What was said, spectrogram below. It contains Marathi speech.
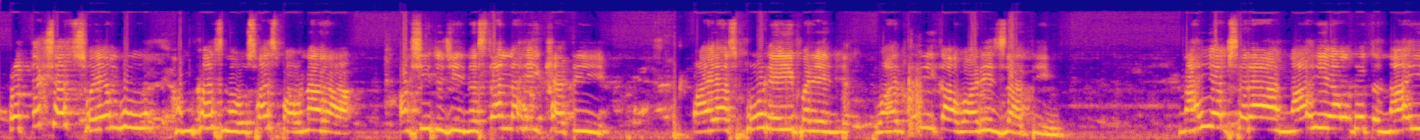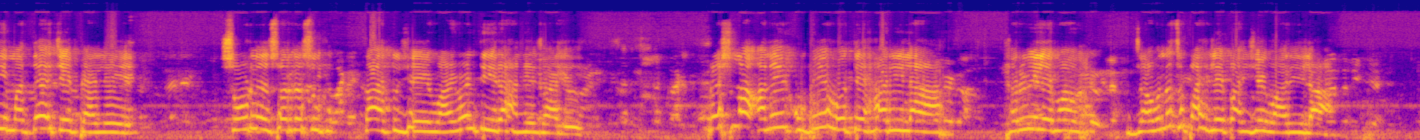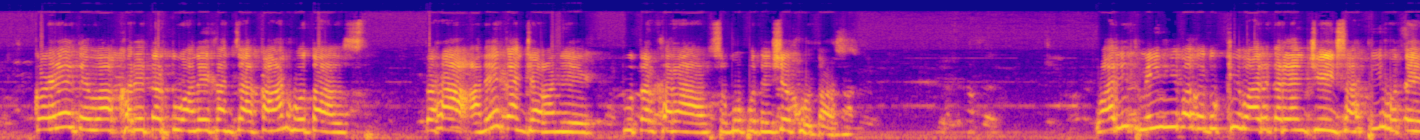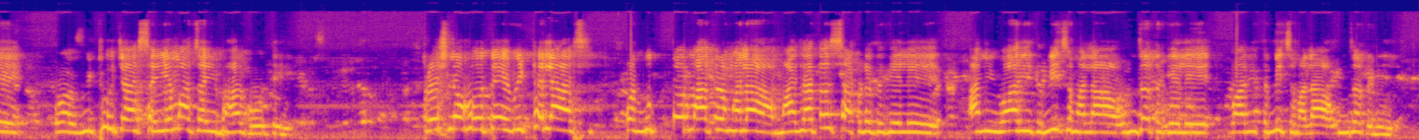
प्रत्यक्षात स्वयंभू हमखास नवसास पावणारा अशी तुझी नसतानाही ख्याती. पायास फोड येईपर्यंत वारकरी का वारीस जाती नाही अप्सरा नाही अमृत नाही मद्याचे प्याले. सोडून स्वर्गसुख का तुझे वाळवंटी राहणे झाले? प्रश्न अनेक उभे होते हारीला. ठरविले मग जाऊनच पाहिले पाहिजे वारीला. कळले तेव्हा खरे तर तू अनेकांचा कान होतास. तर हा अनेकांच्या अनेक तू तर खरा समुपदेशक होतास. वारीत मीही बघ दुःखी वारकऱ्यांची साथी होते व विठूच्या संयमाचाही भाग होते. प्रश्न होते विठ्ठलास पण उत्तर मात्र मला माझ्यातच सापडत गेले. आणि वारीत मीच मला उमजत गेले वारीत मीच मला उमजत गेले.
